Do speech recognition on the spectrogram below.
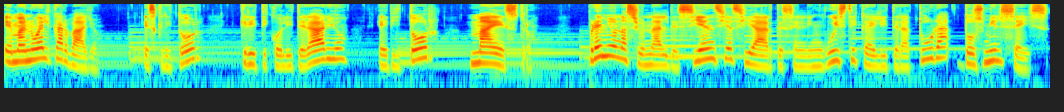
Emanuel Carballo, escritor, crítico literario, editor, maestro. Premio Nacional de Ciencias y Artes en Lingüística y Literatura 2006.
